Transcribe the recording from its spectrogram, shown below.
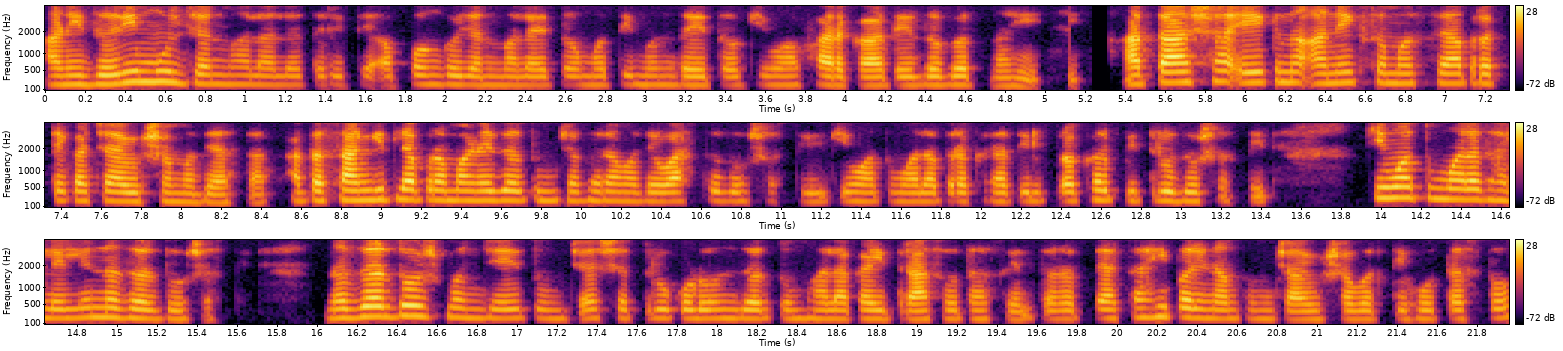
आणि जरी मूल जन्माला आलं तरी ते अपंग जन्माला येतं मतिमंद येतं किंवा फार काळ ते जगत नाही. आता अशा एक ना अनेक समस्या प्रत्येकाच्या आयुष्यामध्ये असतात. आता सांगितल्याप्रमाणे जर तुमच्या घरामध्ये वास्तुदोष असतील किंवा तुम्हाला प्रखरातील प्रखर पितृदोष असतील किंवा तुम्हाला झालेले नजर दोष असतील नजर दोष म्हणजे तुमच्या शत्रूकडून जर तुम्हाला काही त्रास होत असेल तर त्याचाही परिणाम तुमच्या आयुष्यावरती होत असतो.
